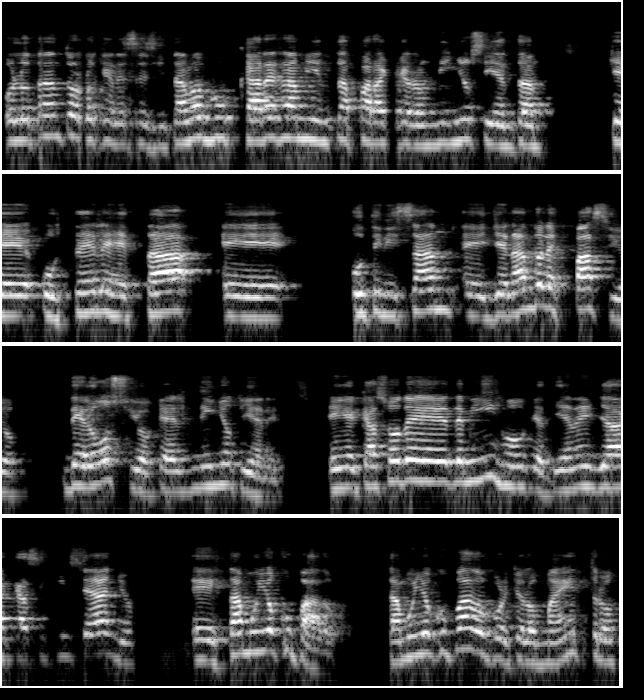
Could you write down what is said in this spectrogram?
Por lo tanto, lo que necesitamos es buscar herramientas para que los niños sientan que usted les está eh, utilizando, eh, llenando el espacio del ocio que el niño tiene. En el caso de, mi hijo, que tiene ya casi 15 años, está muy ocupado. Está muy ocupado porque los maestros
